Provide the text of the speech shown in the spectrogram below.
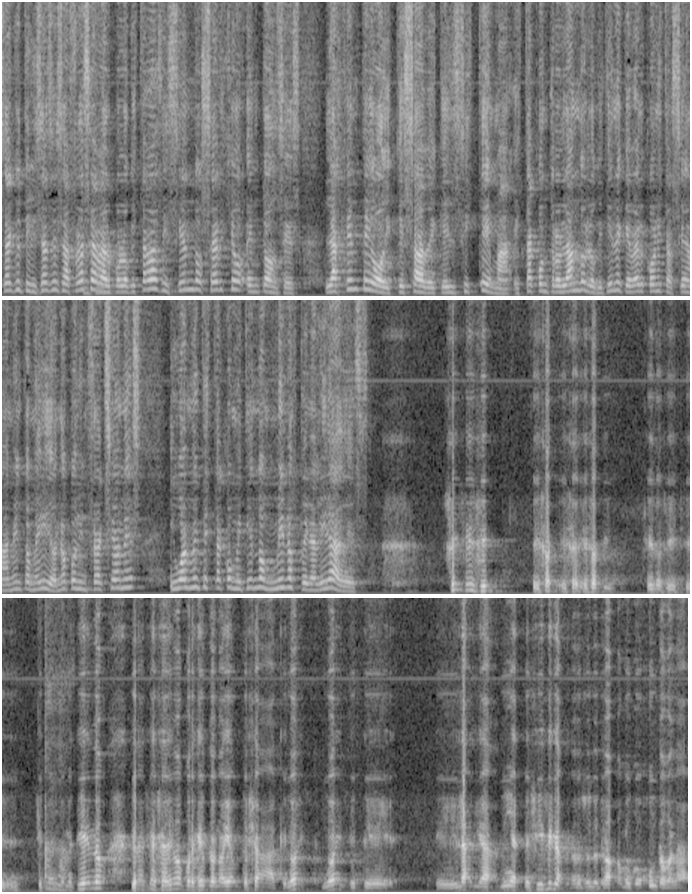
ya que utilizás esa frase, a ver, por lo que estabas diciendo, Sergio, entonces, la gente hoy que sabe que el sistema está controlando lo que tiene que ver con estacionamiento medido, no con infracciones, igualmente está cometiendo menos penalidades. Sí, sí, sí, es, así, es así, sí. Están cometiendo, gracias a Dios, por ejemplo, no hay auto ya, que no es, no es este el área mía específica, pero nosotros trabajamos en conjunto con la,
